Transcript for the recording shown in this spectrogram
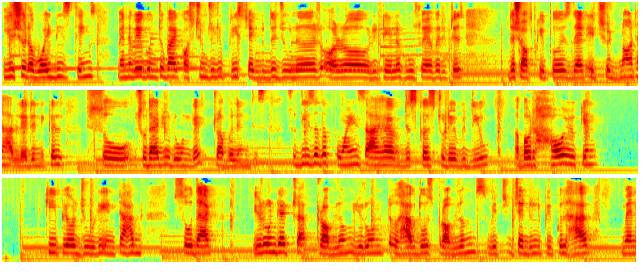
you should avoid these things. Whenever you're going to buy costume jewelry please check with the jeweler or a retailer whosoever it is the shopkeepers that it should not have lead and nickel so so that you don't get trouble in this. So these are the points i have discussed today with you about how you can keep your jewelry intact so that you don't get tra- problem. You don't have those problems which generally people have when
